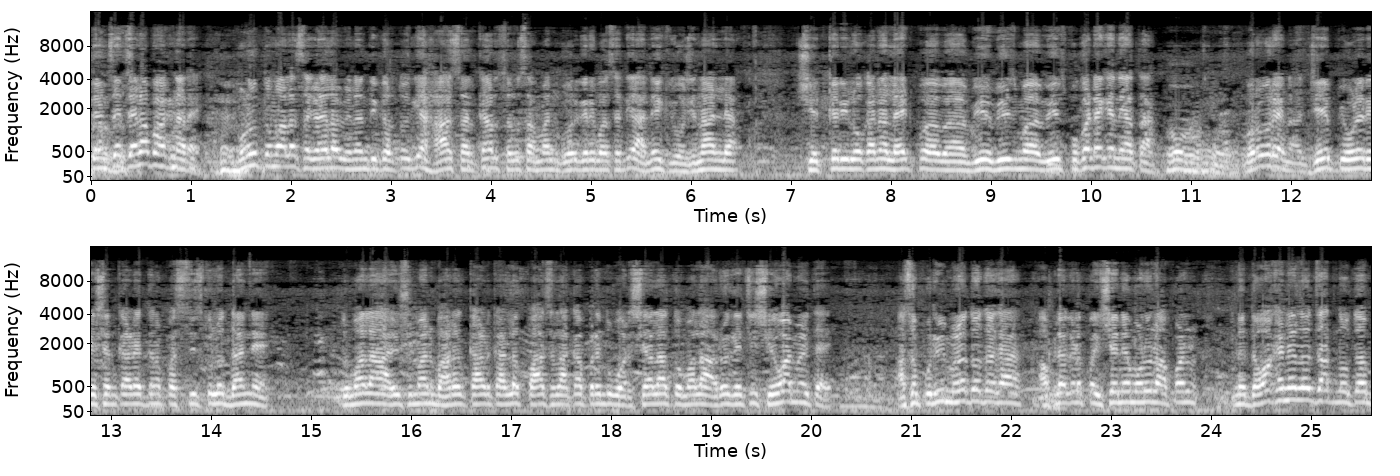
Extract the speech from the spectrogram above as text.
त्यांचा त्यांना भागणार आहे. म्हणून तुम्हाला सगळ्याला विनंती करतो की हा सरकार सर्वसामान्य गोरगरिबासाठी अनेक योजना आणल्या. शेतकरी लोकांना लाइट वीज वीज फुकट आहे का नाही आता? बरोबर आहे ना? जे पिवळे रेशन कार्ड आहे त्यांना पस्तीस किलो धान्य आहे. तुम्हाला आयुष्यमान भारत कार्ड काढलं पाच लाखापर्यंत वर्षाला तुम्हाला आरोग्याची सेवा मिळते. असं पूर्वी मिळत होतं का? आपल्याकडे पैसे नाही म्हणून आपण दवाखान्याला जात नव्हतं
